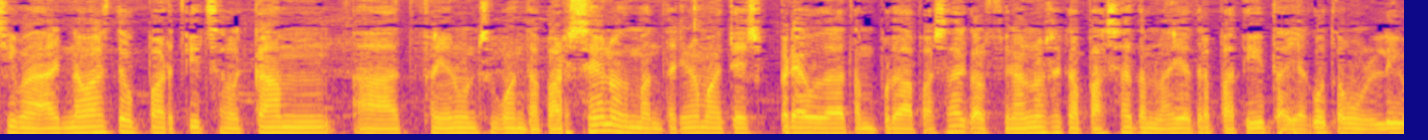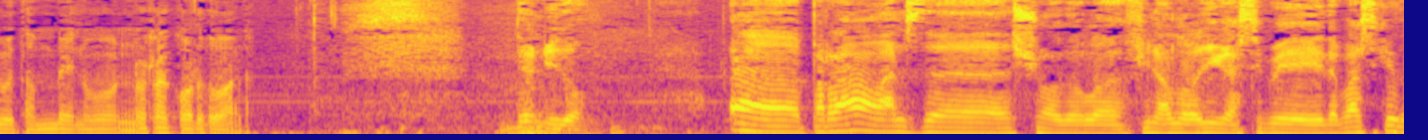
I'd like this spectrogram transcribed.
Si anaves 10 partits al camp, eh, et feien un 50% o et mantenien el mateix preu de la temporada passada, que al final no sé què ha passat amb la lletra petita, hi ha hagut algun lío també, no, no recordo ara. Déu-n'hi-do. Uh, parlàvem abans d'això, de la final de la Lliga ACB de bàsquet,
